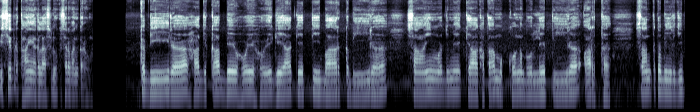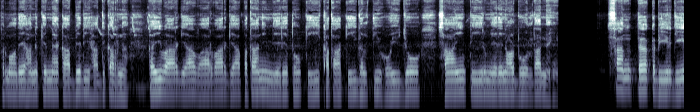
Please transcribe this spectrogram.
ਇਸੇ ਪ੍ਰਥਾਏ ਅਗਲਾ ਸ਼ਲੋਕ ਸਰਵਨ ਕਰੋ। ਕਬੀਰ, ਹਜ ਕਾਬੇ ਹੋਏ ਹੋਏ ਗਿਆ ਕੇਤੀ ਬਾਰ ਕਬੀਰ। ਸਾਈਂ ਮੁਝ ਮੇ ਕਿਆ ਖਤਾ ਮੁਖੋਂ ਨ ਬੋਲੇ ਪੀਰ ਅਰਥ। ਸੰਤ ਕਬੀਰ ਜੀ ਫਰਮਾਉਂਦੇ ਹਨ ਕਿ ਮੈਂ ਕਾਬੇ ਦੀ ਹੱਜ ਕਰਨ। ਕਈ ਵਾਰ ਗਿਆ ਵਾਰ-ਵਾਰ ਗਿਆ, ਪਤਾ ਨਹੀਂ ਮੇਰੇ ਤੋਂ ਕੀ ਖਤਾ, ਕੀ ਗਲਤੀ ਹੋਈ ਜੋ ਸਾਈਂ ਪੀਰ ਮੇਰੇ ਨਾਲ ਬੋਲਦਾ ਨਹੀਂ। ਸੰਤ ਕਬੀਰ ਜੀ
